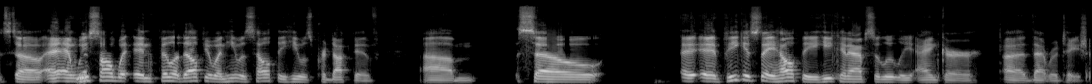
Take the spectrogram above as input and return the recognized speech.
So, and, and we Yep. saw in Philadelphia when he was healthy, he was productive. Um, so, if he can stay healthy, he can absolutely anchor uh, that rotation.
